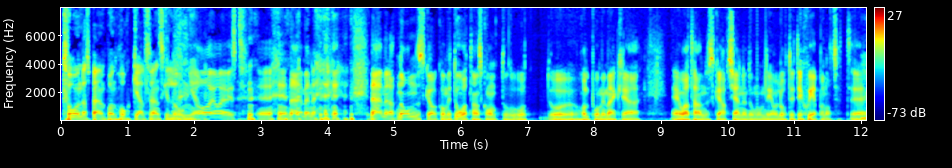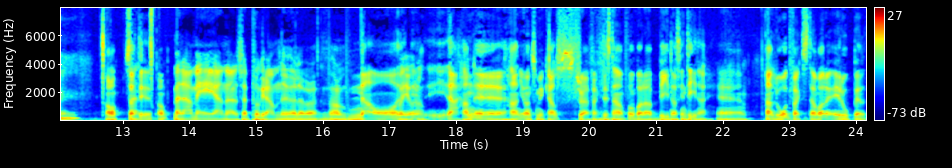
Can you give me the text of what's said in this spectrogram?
200 spänn på en hockeyallsvensk lång. Ja, ja, ja visst. Eh, nej, men, nej, men att någon ska ha kommit åt hans konto och, och hållit på med märkliga... eh, Och att han ska ha haft kännedom om det och låtit det ske på något sätt. Eh, Ja, så att det, ja. Men är han med i NHLs program nu eller vad? De- Nå, Vad gör han? Nej, han, eh, han gör inte så mycket alls, tror jag faktiskt. Han får bara bida sin tid här. Eh, Han låg faktiskt, han var i ropet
